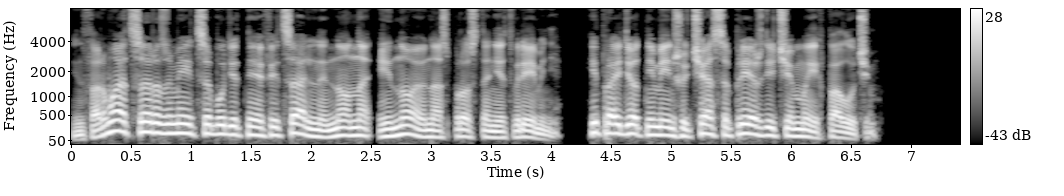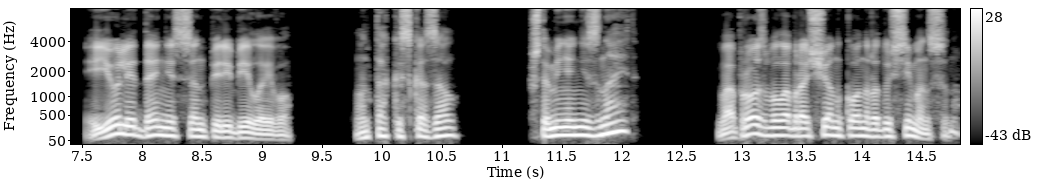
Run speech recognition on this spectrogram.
Информация, разумеется, будет неофициальной, но на иное у нас просто нет времени, и пройдет не меньше часа, прежде чем мы их получим». Юли Деннисон перебила его. «Он так и сказал? Что меня не знает?» Вопрос был обращен Конраду Симонсону.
